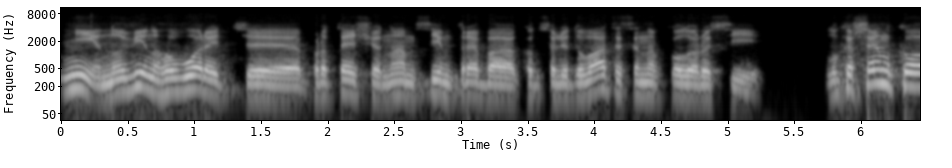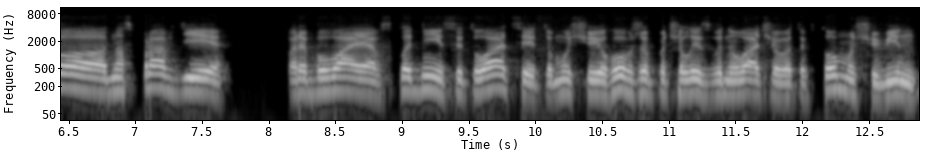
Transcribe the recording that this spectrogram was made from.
Ні, ну він говорить е, про те, що нам всім треба консолідуватися навколо Росії. Лукашенко насправді перебуває в складній ситуації, тому що його вже почали звинувачувати в тому, що він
